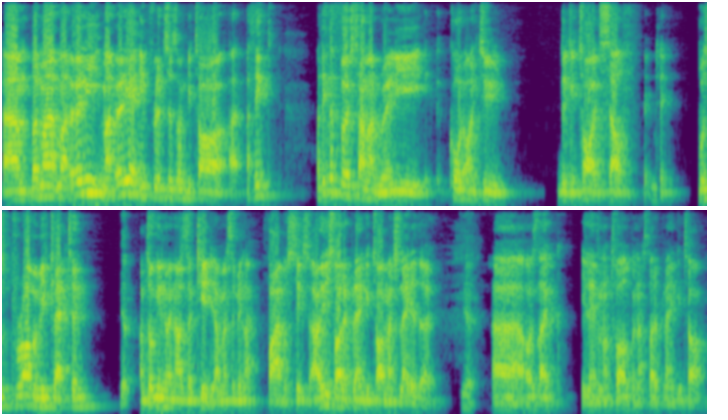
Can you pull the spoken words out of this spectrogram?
um, but my, my early my earlier influences on guitar I, I think I think the first time I really caught onto the guitar itself it, it was probably Clapton Yep. I'm talking when I was a kid. I must have been like five or six. I only started playing guitar much later though. Yeah. Uh, I was like 11 or 12 when I started playing guitar,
